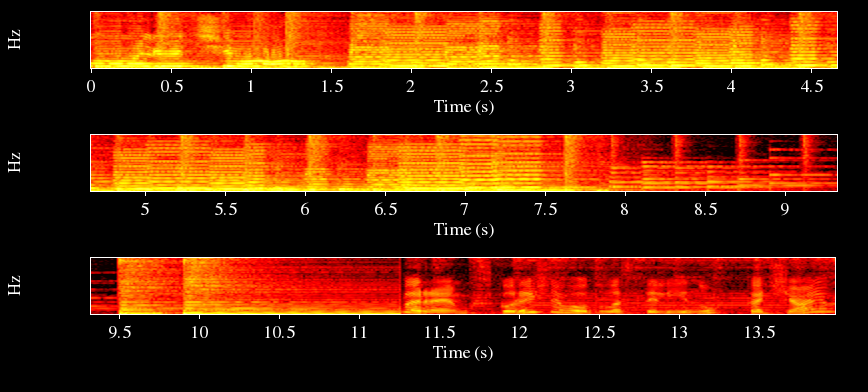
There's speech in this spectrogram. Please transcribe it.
колючок. Беремо з коричневого пластиліну, качаємо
